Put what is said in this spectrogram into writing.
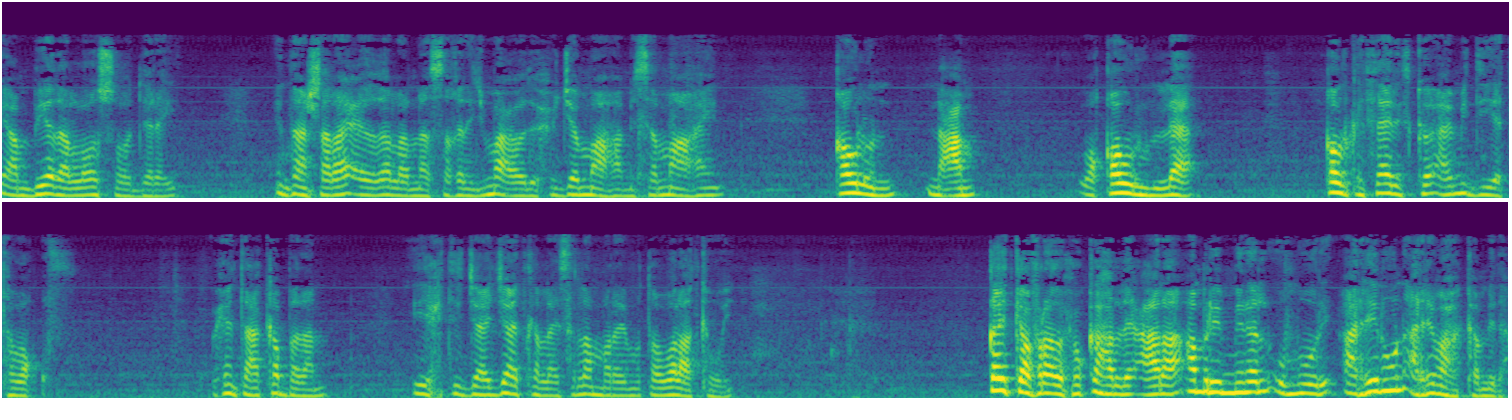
ee ambiyada loo soo diray. Intaan sharaa'icdooda la nasakhin ijmaacooda xujo ma aha mise ma ahayn. Qowlun nacam wa qowlun laa. Qowlka haalidka oo aamidi iyo tawaquf. Wixii intaa ka badan iyo ixtijaajaadka la isla maray mutawalaadka wey qeydka afraad wuxuu ka hadlay calaa amrin min alumuuri arrinuun arrimaha ka mid a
